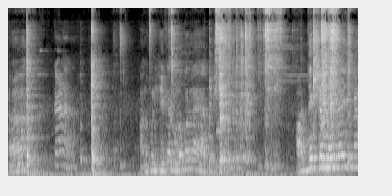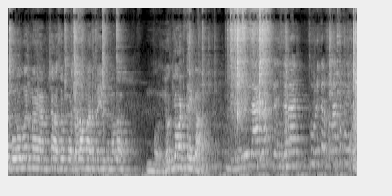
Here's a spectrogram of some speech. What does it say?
हा? कळलं? आणि पण हे काय बरोबर नाही अध्यक्ष. अध्यक्ष महोदय हे काय बरोबर नाही. आमच्या असं पोटाला मारणं हे तुम्हाला म- योग्य वाटतंय का? म्हणजे लाज असलं जरा थोडी तर आहे. ना.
